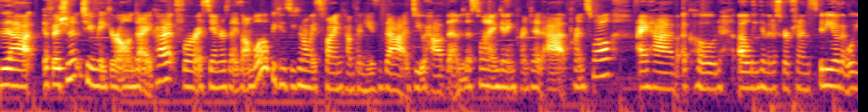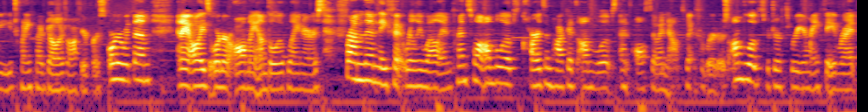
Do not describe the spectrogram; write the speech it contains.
that efficient to make your own die cut for a standard size envelope because you can always find companies that do have them. This one I'm getting printed at Printswell. I have a code, a link in the description of this video that will get you $25 off your first order with them. And I always order all my envelope liners from them. They fit really well in Printswell envelopes, cards and pockets envelopes, and also announcement converters envelopes, which are three of my favorite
